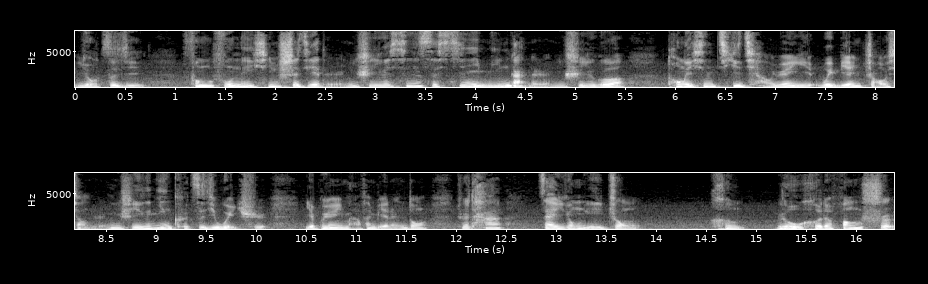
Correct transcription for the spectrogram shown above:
有自己丰富内心世界的人，你是一个心思细腻敏感的人，你是一个同理心极强、愿意为别人着想的人，你是一个宁可自己委屈也不愿意麻烦别人，你懂？就是他在用一种很柔和的方式。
